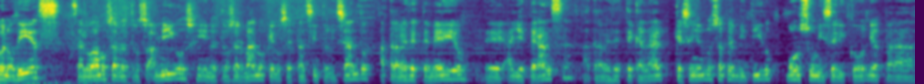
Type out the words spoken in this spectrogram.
Buenos días, saludamos a nuestros amigos y nuestros hermanos que nos están sintonizando a través de este medio de Hay Esperanza, a través de este canal que el Señor nos ha permitido por su misericordia para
